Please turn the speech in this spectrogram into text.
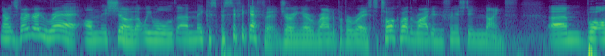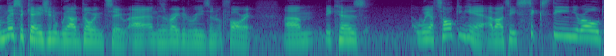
Now, it's very, very rare on this show that we will uh, make a specific effort during a roundup of a race to talk about the rider who finished in ninth. Um, but on this occasion, we are going to, uh, and there's a very good reason for it. Um, because we are talking here about a 16 year old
